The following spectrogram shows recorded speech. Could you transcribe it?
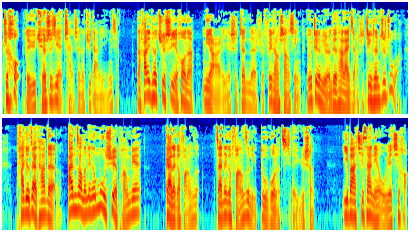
之后对于全世界产生了巨大的影响。那哈利特去世以后呢，密尔也是真的是非常伤心，因为这个女人对他来讲是精神支柱啊。他就在他的安葬的那个墓穴旁边盖了个房子，在那个房子里度过了自己的余生。一八七三年五月七号，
